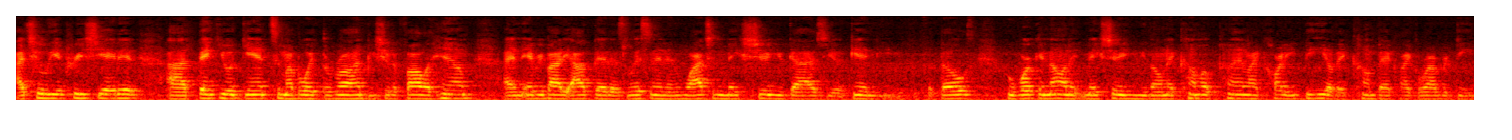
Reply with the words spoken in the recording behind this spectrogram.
I truly appreciate it. Uh, thank you again to my boy Theron. Be sure to follow him and everybody out there that's listening and watching. Make sure you guys, you again, for those who working on it, make sure you don't come up playing like Cardi B or they come back like Robert D.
